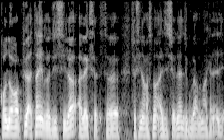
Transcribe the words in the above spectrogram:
qu'on aura pu atteindre d'ici là avec euh, ce financement additionnel du gouvernement canadien.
